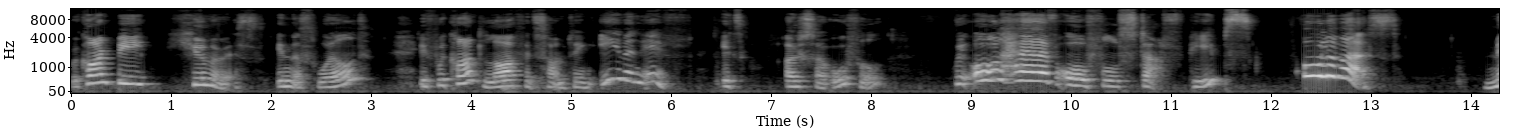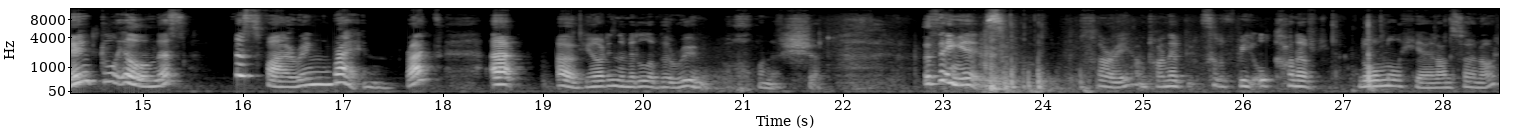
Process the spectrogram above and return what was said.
we can't be humorous in this world if we can't laugh at something, even if it's oh so awful. We all have awful stuff, peeps all of us. Mental illness, misfiring brain, right? Uh, oh, you're not in the middle of the room. Oh, a shit. The thing is, sorry, I'm trying to sort of be all kind of normal here and I'm so not.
